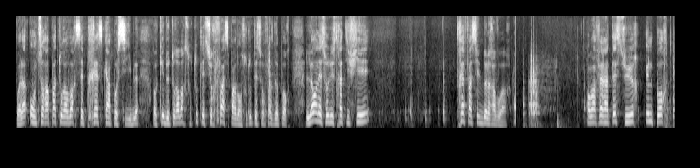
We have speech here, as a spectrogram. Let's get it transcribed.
Voilà, on ne saura pas tout ravoir, c'est presque impossible. Ok, de tout ravoir sur toutes les surfaces, pardon, sur toutes les surfaces de porte. Là, on est sur du stratifié, très facile de le ravoir on va faire un test sur une porte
